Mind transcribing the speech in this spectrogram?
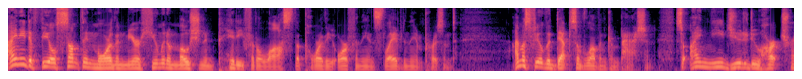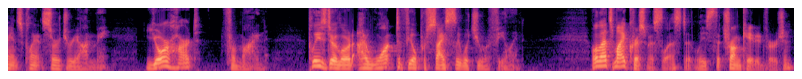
I need to feel something more than mere human emotion and pity for the lost, the poor, the orphan, the enslaved, and the imprisoned. I must feel the depths of love and compassion. So I need you to do heart transplant surgery on me. Your heart for mine. Please, dear Lord, I want to feel precisely what you are feeling. Well, that's my Christmas list, at least the truncated version.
